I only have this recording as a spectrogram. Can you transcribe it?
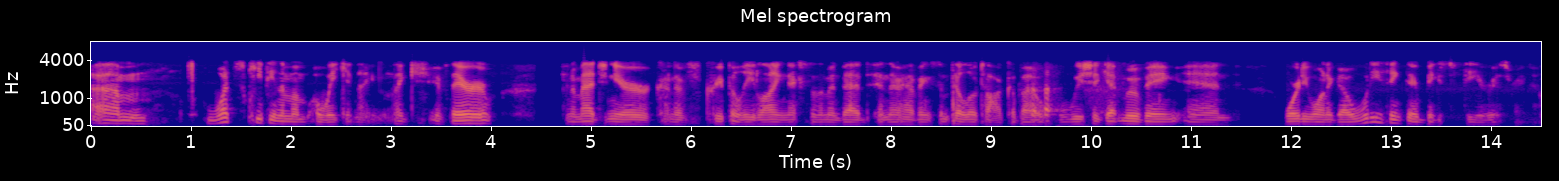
um, what's keeping them awake at night? Like, if they're, can imagine you're kind of creepily lying next to them in bed and they're having some pillow talk about we should get moving and where do you want to go? What do you think their biggest fear is right now?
